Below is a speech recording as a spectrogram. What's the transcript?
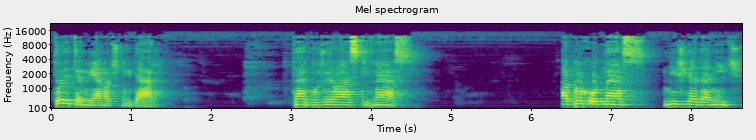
To je ten vianočný dar. Dar Božej lásky v nás. A Boh od nás nežiada nič.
